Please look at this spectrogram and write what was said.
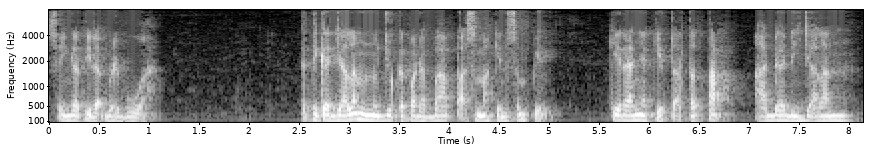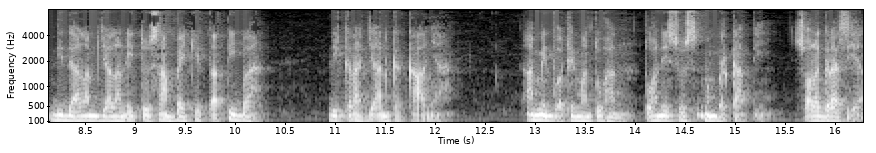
sehingga tidak berbuah. Ketika jalan menuju kepada Bapa semakin sempit, kiranya kita tetap ada di jalan di dalam jalan itu sampai kita tiba di kerajaan kekalnya. Amin buat firman Tuhan. Tuhan Yesus memberkati. Soal Gracia.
